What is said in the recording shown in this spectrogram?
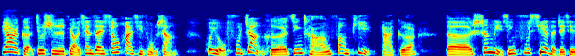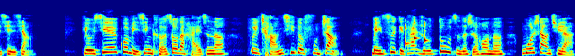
第二个就是表现在消化系统上，会有腹胀和经常放屁、打嗝的生理性腹泻的这些现象。有些过敏性咳嗽的孩子呢，会长期的腹胀，每次给他揉肚子的时候呢，摸上去啊，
